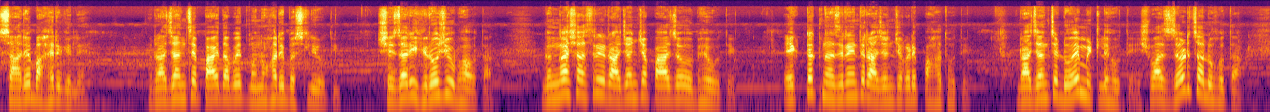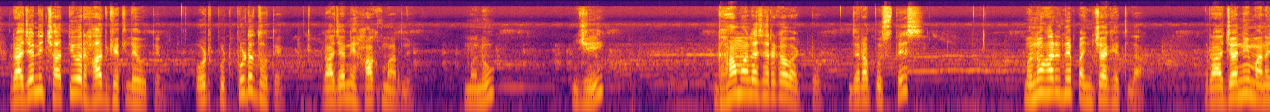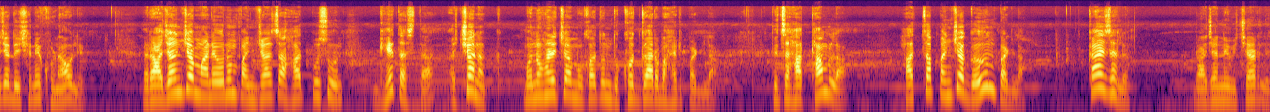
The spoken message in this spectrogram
सारे बाहेर गेले. राजांचे पाय दाबेत मनोहारी बसली होती. शेजारी हिरोजी उभा होता. गंगाशास्त्री राजांच्या पायाजवळ उभे होते. एकटक नजरेने ते राजांच्याकडे पाहत होते. राजांचे डोळे मिटले होते. श्वास जड चालू होता. राजांनी छातीवर हात घेतले होते. ओठ पुटपुटत होते. राजांनी हाक मारले. मनू जी घाम आल्यासारखा वाटतो. जरा पुसतेस? मनोहारीने पंचा घेतला. राजांनी मानाच्या दिशेने खुणावले. राजांच्या मानेवरून पंचाचा हात पुसून घेत असता अचानक मनोहरीच्या मुखातून दुखोद्गार बाहेर पडला. तिचा हात थांबला. हातचा पंचा गळून पडला. काय झालं? राजाने विचारले.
